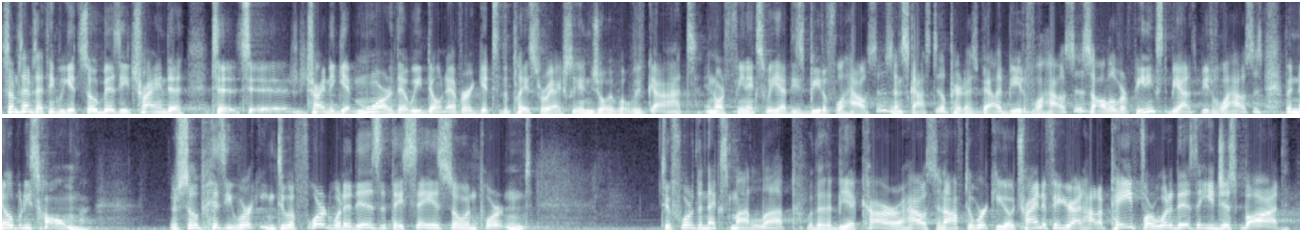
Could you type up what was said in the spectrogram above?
Sometimes I think we get so busy trying to, to, to, trying to get more that we don't ever get to the place where we actually enjoy what we've got. In North Phoenix, we have these beautiful houses in Scottsdale, Paradise Valley, beautiful houses all over Phoenix, to be honest, beautiful houses, but nobody's home. They're so busy working to afford what it is that they say is so important. To afford the next model up, whether it be a car or a house, and off to work you go, trying to figure out how to pay for what it is that you just bought.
